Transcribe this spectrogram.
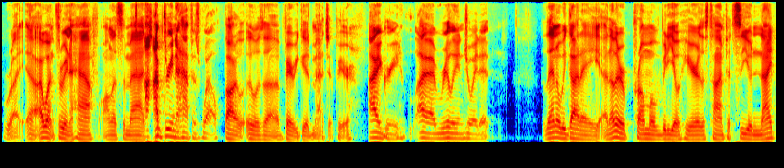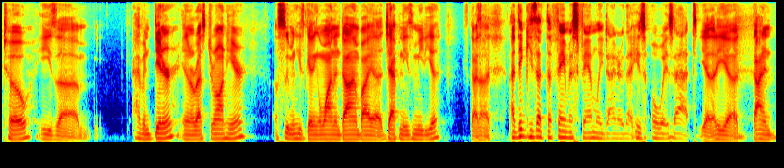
Right. Uh, I went three and a half on this match. I- I'm three and a half as well. Thought it was a very good matchup here. I agree. I really enjoyed it. Then we got a another promo video here. This time Tetsuya Naito. He's um, having dinner in a restaurant here, assuming he's getting a wine and dine by uh, Japanese media. Got I think he's at the famous family diner that he's always at. yeah that he uh, dine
